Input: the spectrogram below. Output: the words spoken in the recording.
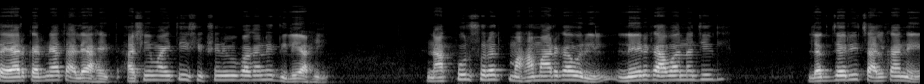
तयार करण्यात आल्या आहेत अशी माहिती शिक्षण विभागाने दिली आहे. नागपूर सुरत महामार्गावरील नेर गावानजीक लक्झरी चालकाने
